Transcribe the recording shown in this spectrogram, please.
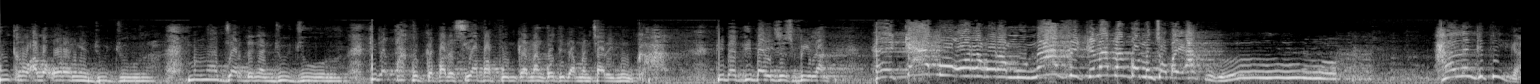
engkau adalah orang yang jujur, mengajar dengan jujur, tidak takut kepada siapa pun karena engkau tidak mencari muka. Tiba-tiba Yesus bilang, "Hei kamu orang-orang munafik, kenapa engkau mencobai aku?" Hal yang ketiga,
